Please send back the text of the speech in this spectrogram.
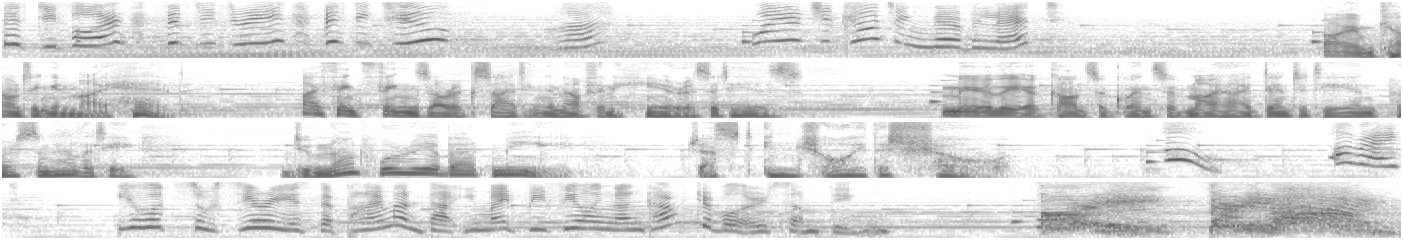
Fifty-four, fifty-three, fifty-two? Huh? Why aren't you counting, Neuvillette? I am counting in my head. I think things are exciting enough in here as it is. Merely a consequence of my identity and personality. Do not worry about me. Just enjoy the show. All right. You look so serious that Paimon thought you might be feeling uncomfortable or something. 40! 39!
